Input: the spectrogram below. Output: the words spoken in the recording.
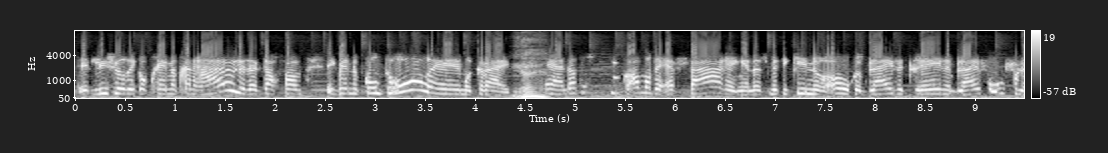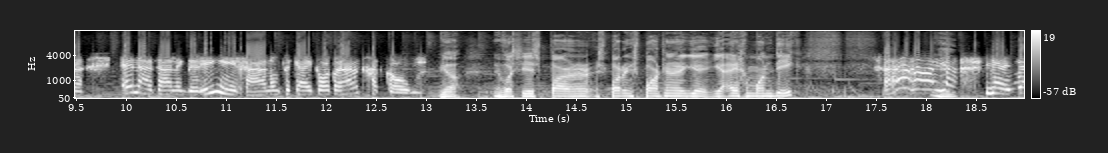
het liefst wilde ik op een gegeven moment gaan huilen. Dat ik dacht van, ik ben de controle helemaal kwijt. Ja, ja dat is natuurlijk allemaal de ervaring. En dat is met die kinderen ook. Het blijven trainen, blijven oefenen. En uiteindelijk de ring ingaan om te kijken wat eruit gaat komen. Ja, en was je spar, sparringspartner je, je eigen man Dick? Ah, ja. Nee, uh,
